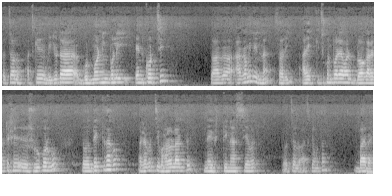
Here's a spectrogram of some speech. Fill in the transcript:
তো চলো আজকে ভিডিওটা গুড মর্নিং বলেই এন্ড করছি। তো আগা- আগামী দিন না সরি আরেক কিছুক্ষণ পরে আবার ব্লগ আরেকটা শুরু করব। তো দেখতে থাকো আশা করছি ভালো লাগবে। নেক্সট দিন আসছি আবার। তো চলো আজকের মতন বাই বাই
